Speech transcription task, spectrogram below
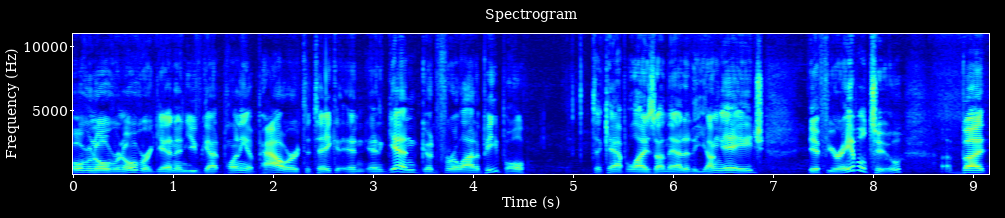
over and over and over again, and you've got plenty of power to take. And, and again, good for a lot of people to capitalize on that at a young age if you're able to. Uh, But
